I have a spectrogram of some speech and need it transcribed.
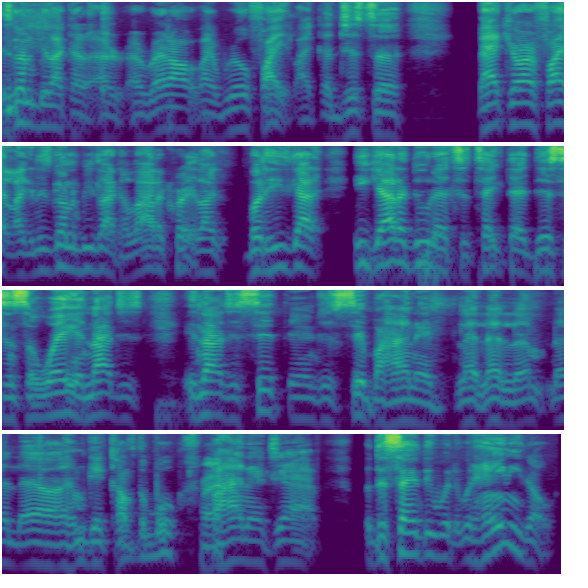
It's gonna be like a a, a red out like real fight, like a just a backyard fight. Like it's gonna be like a lot of crazy. Like, but he's got he got to do that to take that distance away and not just and not just sit there and just sit behind that. Let let let, him- let, let, uh, him get comfortable Right. behind that jab. But the same thing with with Haney though.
